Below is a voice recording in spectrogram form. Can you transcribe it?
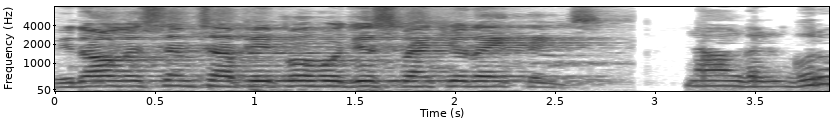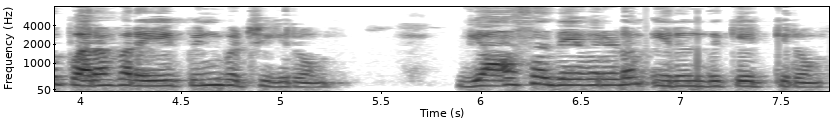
We don't listen to people who just speculate things. நாங்கள் குரு பரம்பரையை பின்பற்றுகிறோம் வியாசதேவரிடம் இருந்து கேட்கிறோம்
